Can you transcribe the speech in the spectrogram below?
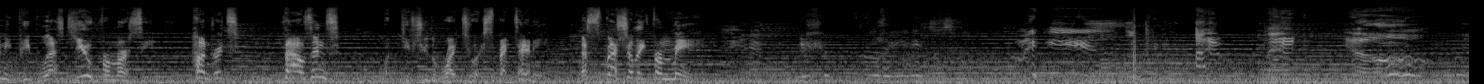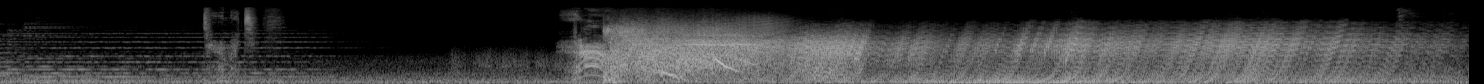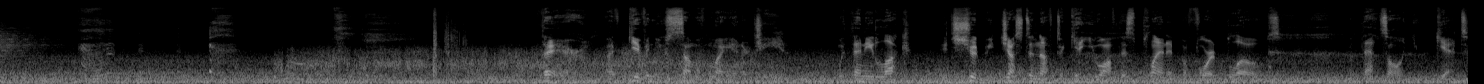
Many people asked you for mercy? Hundreds? Thousands? What gives you the right to expect any? Especially from me! Please, please, given you some of my energy. With any luck, it should be just enough to get you off this planet before it blows. But that's all you get.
